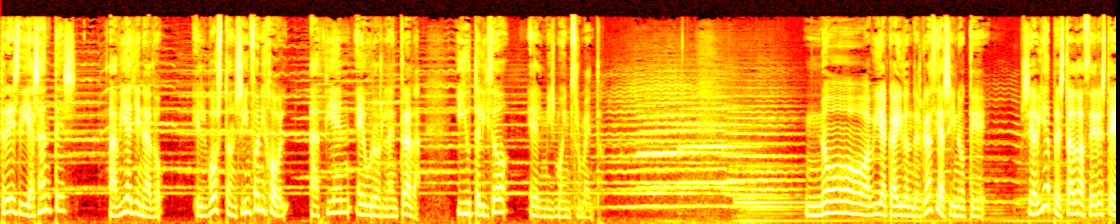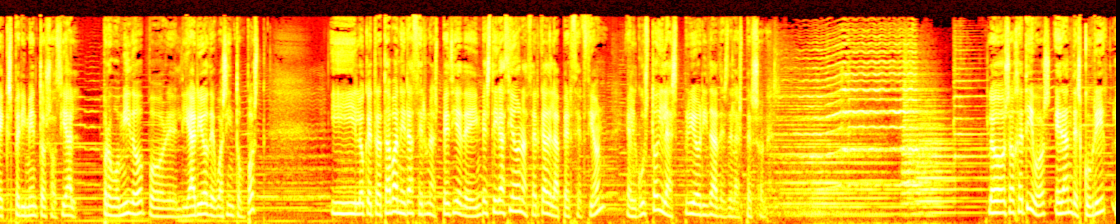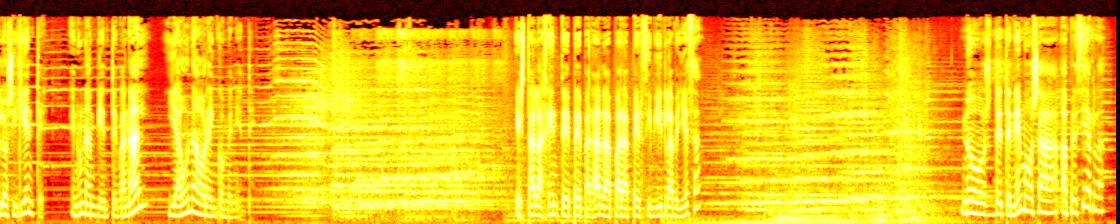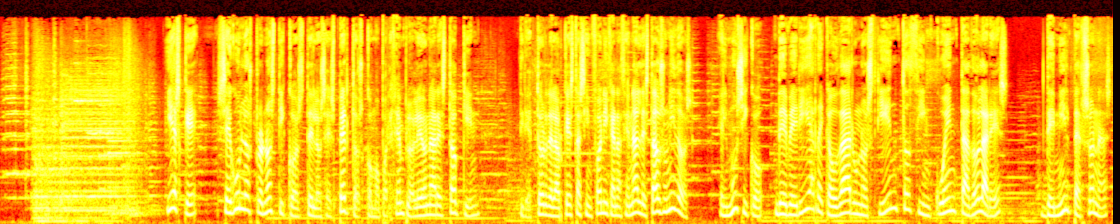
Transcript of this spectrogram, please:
Tres días antes había llenado el Boston Symphony Hall a 100 euros la entrada y utilizó el mismo instrumento. No había caído en desgracia, sino que se había prestado a hacer este experimento social, promovido por el diario The Washington Post, y lo que trataban era hacer una especie de investigación acerca de la percepción, el gusto y las prioridades de las personas. Los objetivos eran descubrir lo siguiente, en un ambiente banal y a una hora inconveniente. ¿Está la gente preparada para percibir la belleza? ¿Nos detenemos a apreciarla? Y es que, según los pronósticos de los expertos, como por ejemplo Leonard Stocking, director de la Orquesta Sinfónica Nacional de Estados Unidos, el músico debería recaudar unos 150 dólares de mil personas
